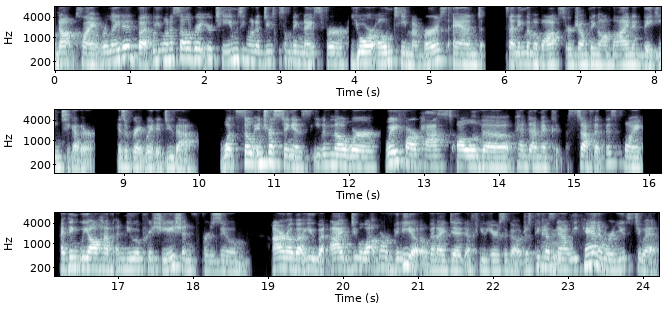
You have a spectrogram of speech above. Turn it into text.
not client related, but you want to celebrate your teams. You want to do something nice for your own team members and sending them a box or jumping online and baking together is a great way to do that. What's so interesting is even though we're way far past all of the pandemic stuff at this point, I think we all have a new appreciation for Zoom. I don't know about you, but I do a lot more video than I did a few years ago just because mm-hmm. now we can and we're used to it.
